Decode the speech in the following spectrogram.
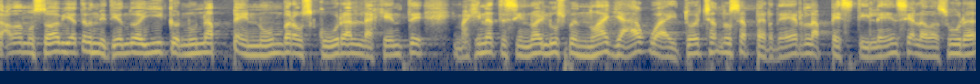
Estábamos todavía transmitiendo ahí con una penumbra oscura, la gente, imagínate si no hay luz, pues no hay agua y todo echándose a perder, la pestilencia, la basura.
